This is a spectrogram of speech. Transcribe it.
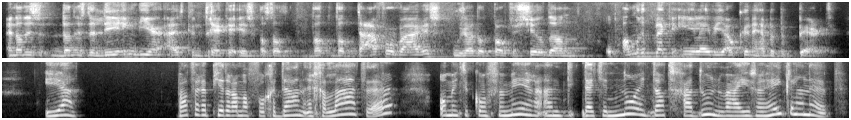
en dan is, dan is de lering die je eruit kunt trekken, is als dat wat, wat daarvoor waar is, hoe zou dat potentieel dan op andere plekken in je leven jou kunnen hebben beperkt? Ja. Wat heb je er allemaal voor gedaan en gelaten om je te conformeren aan dat je nooit dat gaat doen waar je zo'n hekel aan hebt?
